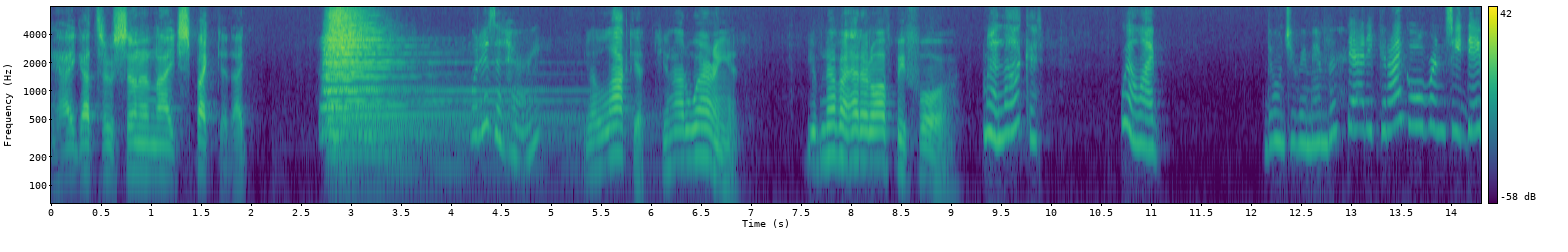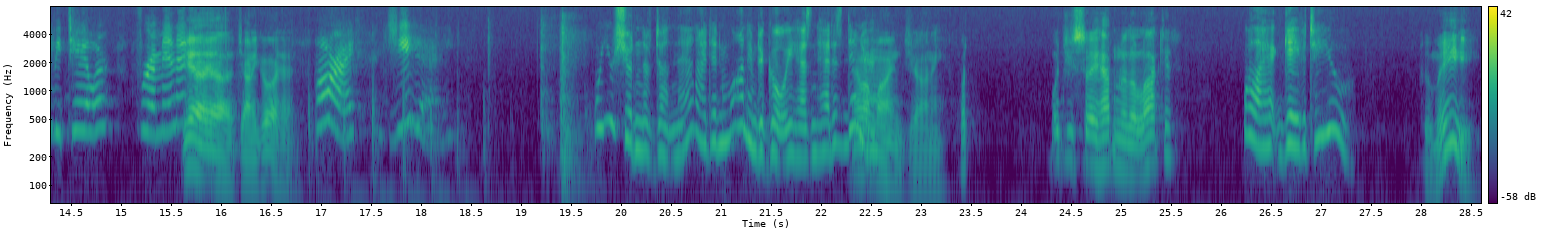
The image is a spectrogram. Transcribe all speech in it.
I got through sooner than I expected. I. What is it, Harry? Your locket. You're not wearing it. You've never had it off before. My locket. Well, I. Don't you remember? Daddy, can I go over and see Davy Taylor for a minute? Yeah, yeah, Johnny, go ahead. All right. Gee, Daddy. Well, you shouldn't have done that. I didn't want him to go. He hasn't had his dinner. Never mind, Johnny. What? What'd you say happened to the locket? Well, I gave it to you. To me?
